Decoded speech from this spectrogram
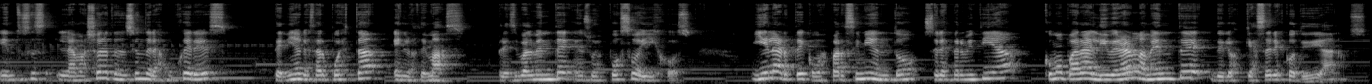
entonces la mayor atención de las mujeres tenía que estar puesta en los demás, principalmente en su esposo e hijos. Y el arte, como esparcimiento, se les permitía como para liberar la mente de los quehaceres cotidianos.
